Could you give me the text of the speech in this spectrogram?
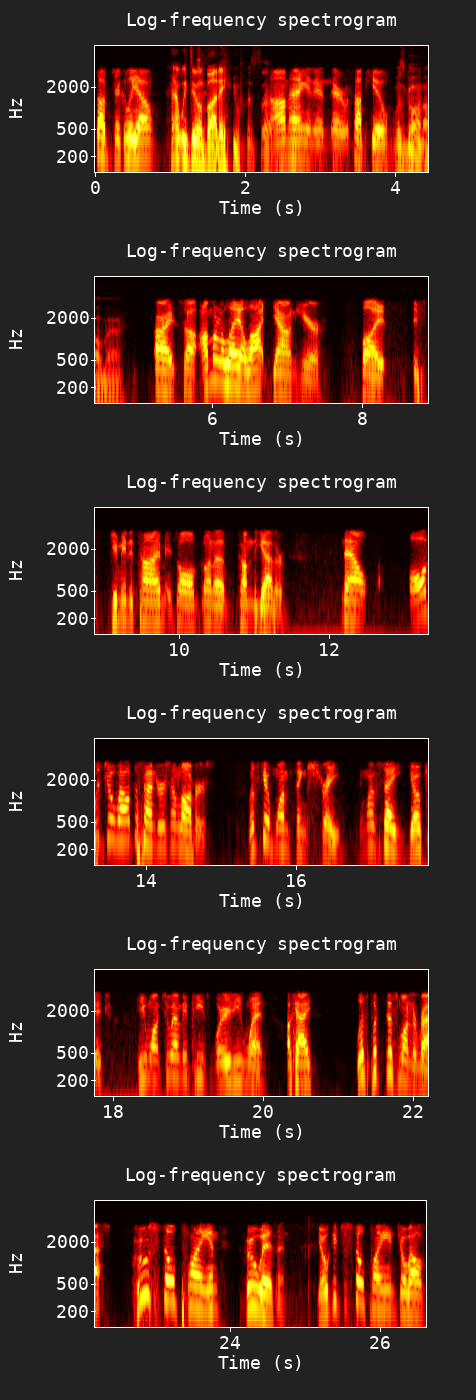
What's up, Giglio? How we doing, buddy? What's up? I'm hanging in there. What's up, Hugh? What's going on, man? All right, so I'm gonna lay a lot down here, but if give me the time, it's all gonna come together. Now, all the Joel defenders and lovers, let's get one thing straight. You want to say Jokic, he won two MVPs. Where did he win? Okay, let's put this one to rest. Who's still playing? Who isn't? Jokic is still playing. Joel's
